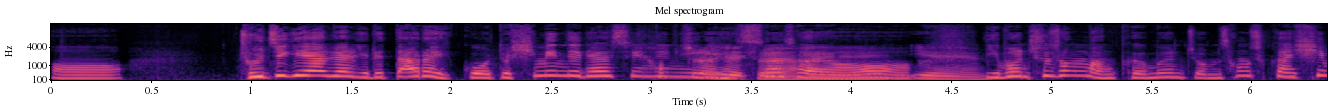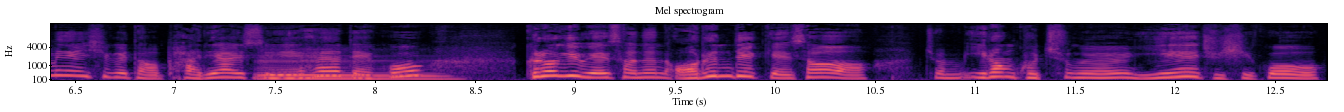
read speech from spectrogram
어 조직해야 될 일이 따로 있고 또 시민들이 할 수 있는 일이 있어서요. 예. 이번 추석만큼은 좀 성숙한 시민의식을 더 발휘할 수 음. 해야 되고 그러기 위해서는 어른들께서 좀 이런 고충을 이해해 주시고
